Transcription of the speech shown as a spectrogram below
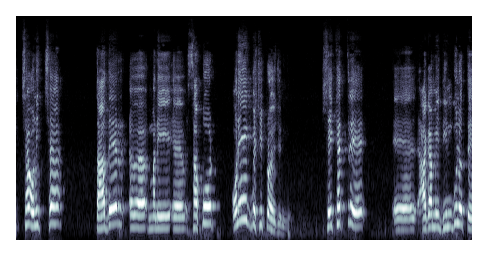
ইচ্ছা অনিচ্ছা তাদের মানে সাপোর্ট অনেক বেশি প্রয়োজনীয়। সেই ক্ষেত্রে আগামী দিনগুলোতে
